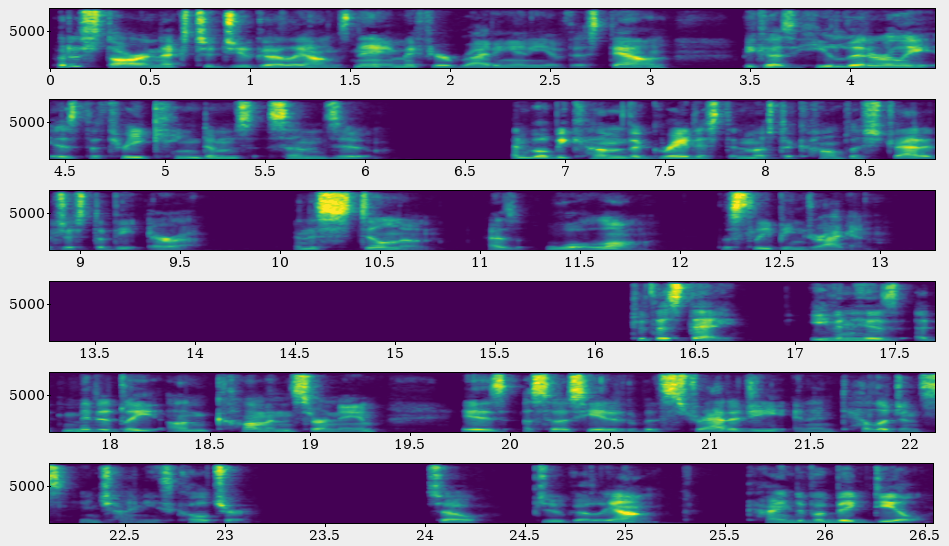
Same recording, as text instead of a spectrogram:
Put a star next to Zhuge Liang's name if you're writing any of this down, because he literally is the Three Kingdoms Sun Tzu, and will become the greatest and most accomplished strategist of the era and is still known as Wolong, the sleeping dragon. To this day, even his admittedly uncommon surname is associated with strategy and intelligence in Chinese culture. So, Zhuge Liang, kind of a big deal.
